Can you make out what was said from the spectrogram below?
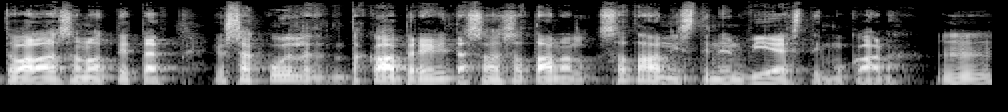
tavallaan sanottiin, että jos sä kuuntelet takaperin, niin tässä on satana, satanistinen viesti mukana. Mm.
